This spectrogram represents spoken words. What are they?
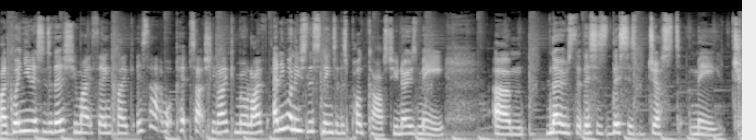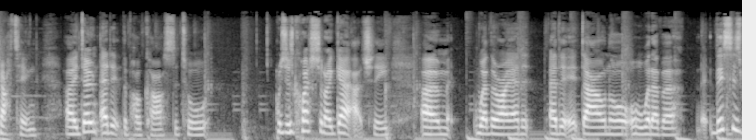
Like when you listen to this, you might think like, is that what Pip's actually like in real life? Anyone who's listening to this podcast who knows me um, knows that this is this is just me chatting. I don't edit the podcast at all, which is a question I get actually, um, whether I edit edit it down or, or whatever. This is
